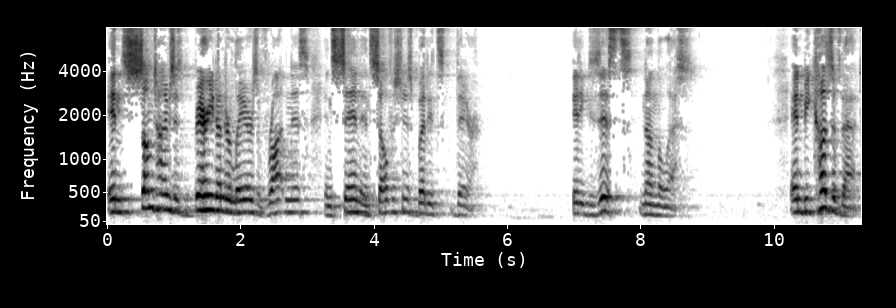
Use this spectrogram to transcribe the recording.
And sometimes it's buried under layers of rottenness and sin and selfishness, but it's there. It exists nonetheless. And because of that,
